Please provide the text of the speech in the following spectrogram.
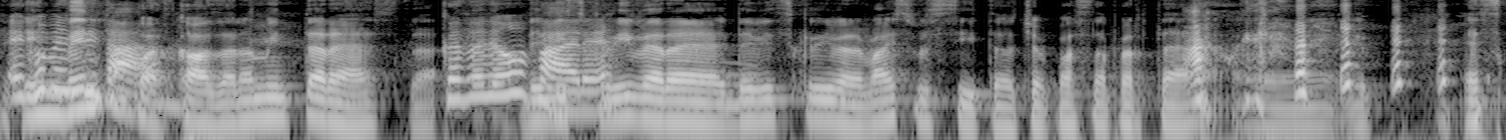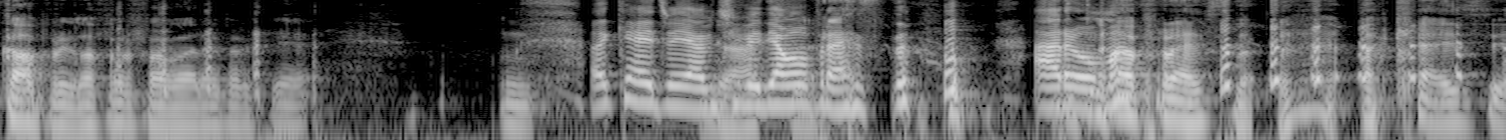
E Inventa qualcosa, non mi interessa. Cosa devo devi fare? Scrivere, devi scrivere, vai sul sito, c'è posta per te Ah, e, e- e scoprilo per favore perché... Mm, Ok, JM, ci vediamo presto. a A Roma. presto. ok, sì.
